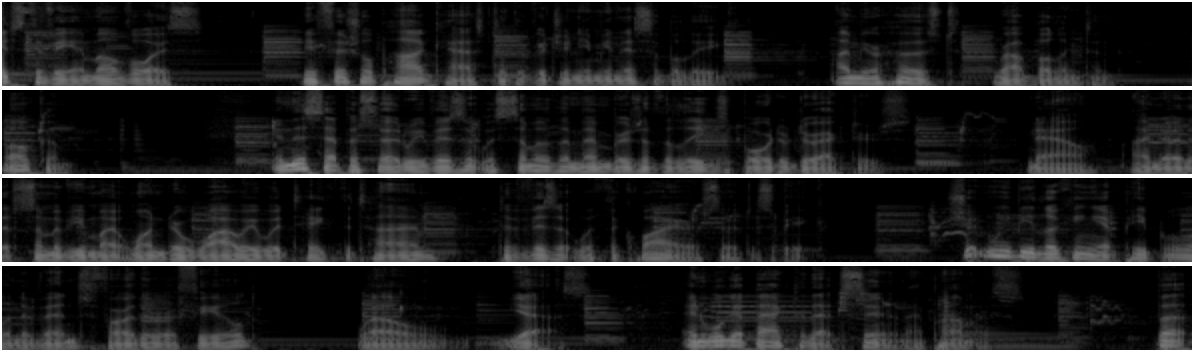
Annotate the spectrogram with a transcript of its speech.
It's the VML Voice, the official podcast of the Virginia Municipal League. I'm your host, Rob Bullington. Welcome. In this episode, we visit with some of the members of the League's Board of Directors. Now, I know that some of you might wonder why we would take the time to visit with the choir, so to speak. Shouldn't we be looking at people and events farther afield? Well, yes. And we'll get back to that soon, I promise. But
